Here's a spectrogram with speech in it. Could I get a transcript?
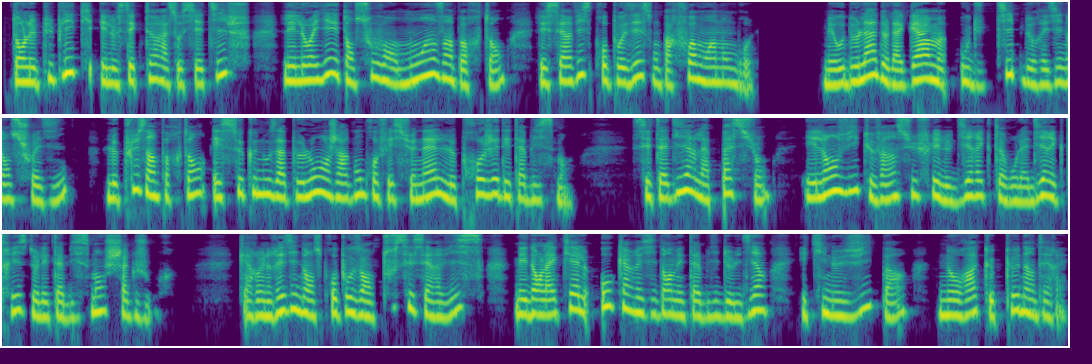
Dans le public et le secteur associatif, les loyers étant souvent moins importants, les services proposés sont parfois moins nombreux. Mais au-delà de la gamme ou du type de résidence choisie, le plus important est ce que nous appelons en jargon professionnel le projet d'établissement, c'est-à-dire la passion et l'envie que va insuffler le directeur ou la directrice de l'établissement chaque jour. Car une résidence proposant tous ces services, mais dans laquelle aucun résident n'établit de lien et qui ne vit pas, n'aura que peu d'intérêt.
